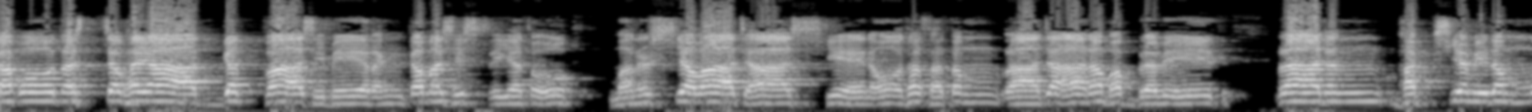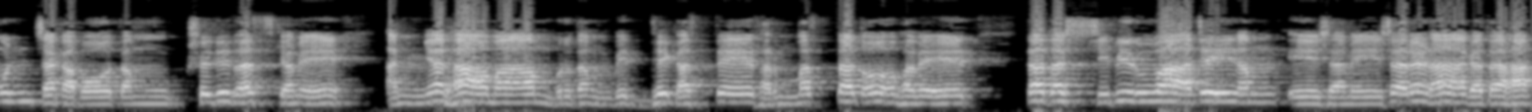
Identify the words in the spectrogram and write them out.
कपोतश्च भयाद्गत्वा शिबेरङ्कमशिश्रियतो मनुष्यवाचा श्येनोध सतम् राजानमब्रवीत्। राजन् भक्ष्यमिदम् मुञ्च कपोतम् क्षुदितस्य मे अन्यथा मामृतम् विद्धि कस्ते धर्मस्ततो भवेत्। ततः शिबिर्वाचैनम् एष मे शरणागतः।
